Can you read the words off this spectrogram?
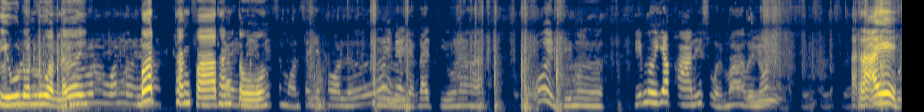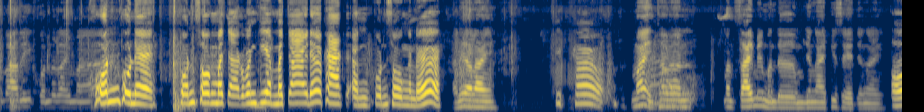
ติวล้วนๆเลย ล้วนๆเลยนะ เบิดทั้งฟ้าทั้งโตแม่เพชรสมรชัยพรเลยอืมแม่อยากได้ติ๋วนะคะ โอ้ยฝีมือฝีมือยาพานี่สวยมากเลยเนาะอะไร คุณวารีขนอะไรมาขนผู้นี่ขนส่งมาจากวังเยี่ยมมาจ่ายเด้อค่ะ อันขนส่งกันเด้ออันนี้อะไร ติบข้าว ไม่ถ้ามัน มันไซส์ไม่เหมือนเดิมยังไงพิเศษยังไง อ๋อ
